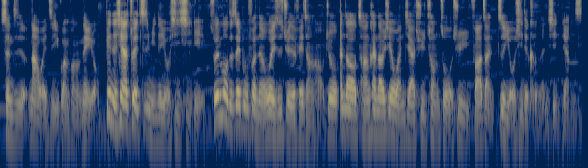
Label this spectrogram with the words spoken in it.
甚至纳为自己官方的内容，变成现在最知名的游戏系列。所以 Mod 这部分呢，我也是觉得非常好，就看到常常看到一些玩家去创作、去发展这游戏的可能性这样子。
